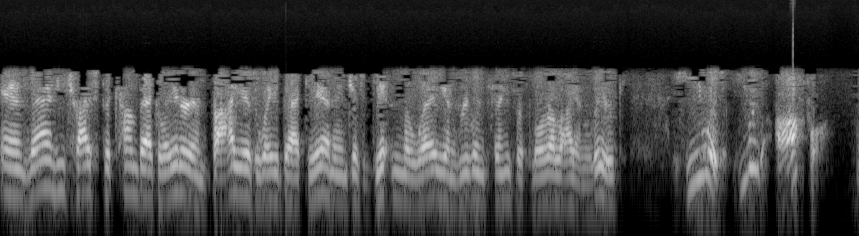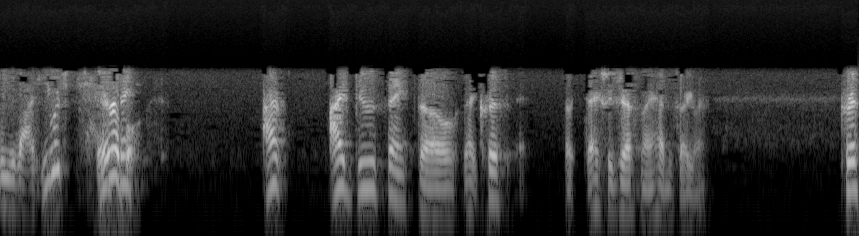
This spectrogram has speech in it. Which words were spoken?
And then he tries to come back later and buy his way back in and just get in the way and ruin things with Lorelai and Luke. He was he was awful, Levi. He was terrible. I I do think though that Chris, uh, actually Jess and I had this argument. Chris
